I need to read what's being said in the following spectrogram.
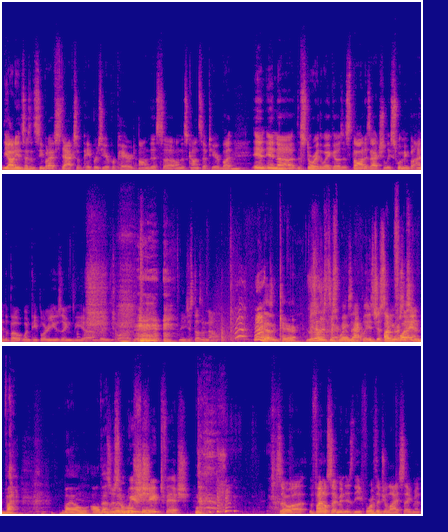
the audience hasn't seen, but I have stacks of papers here prepared on this uh, on this concept here. But Mm. in in uh, the story, the way it goes is Thought is actually swimming behind the boat when people are using the uh, the toilet. and he just doesn't know. He doesn't care. He Just doesn't likes to care. swim. Exactly. It's just like you were saying. unflustered by by all, all that Those are little some weird shit. shaped fish. so uh, the final segment is the Fourth of July segment,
